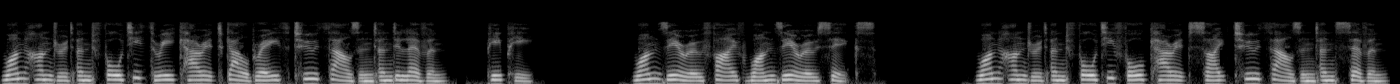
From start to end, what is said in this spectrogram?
143 Carat Galbraith 2011, pp. 105-106. 144 Carat Saito 2007,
